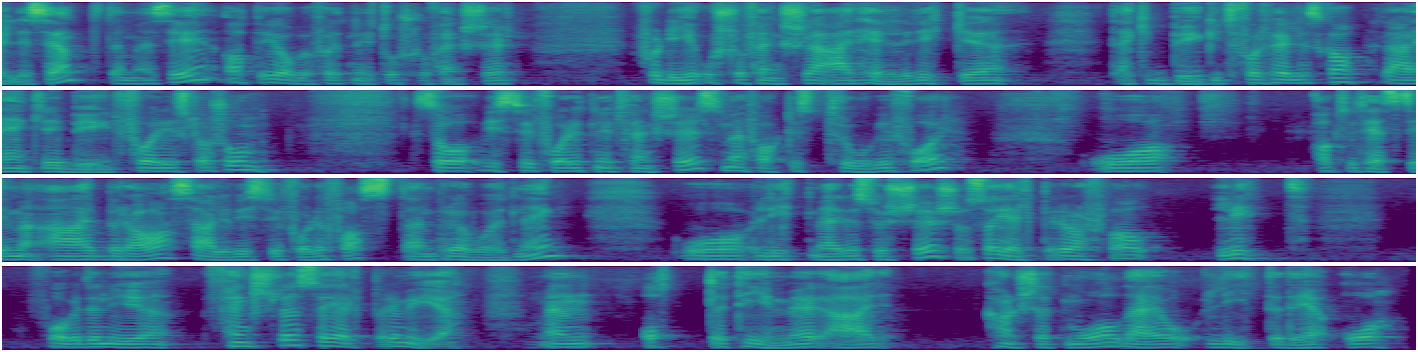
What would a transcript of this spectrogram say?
veldig sent, det må jeg si, at vi jobber for et nytt Oslo fengsel. Fordi Oslo fengsel er heller ikke det er ikke bygd for fellesskap, det er egentlig bygd for isolasjon. Så hvis vi får et nytt fengsel, som jeg faktisk tror vi får, og aktivitetsteamet er bra, særlig hvis vi får det fast, det er en prøveordning, og litt mer ressurser, så, så hjelper det i hvert fall litt. Får vi det nye fengselet, så hjelper det mye. Men åtte timer er kanskje et mål. Det er jo lite, det òg.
